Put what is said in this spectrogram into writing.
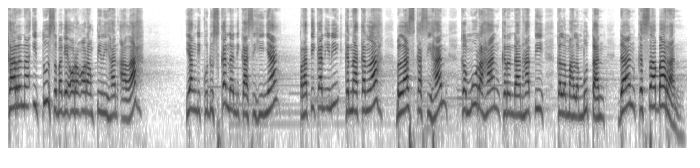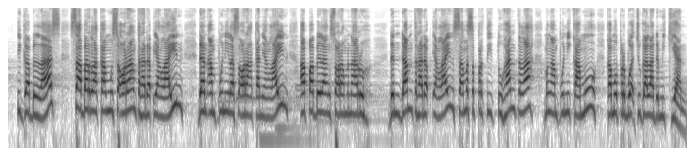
Karena itu sebagai orang-orang pilihan Allah yang dikuduskan dan dikasihinya, perhatikan ini, kenakanlah belas kasihan, kemurahan, kerendahan hati, kelemah lembutan, dan kesabaran. 13, sabarlah kamu seorang terhadap yang lain dan ampunilah seorang akan yang lain apabila yang seorang menaruh dendam terhadap yang lain sama seperti Tuhan telah mengampuni kamu, kamu perbuat jugalah demikian.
